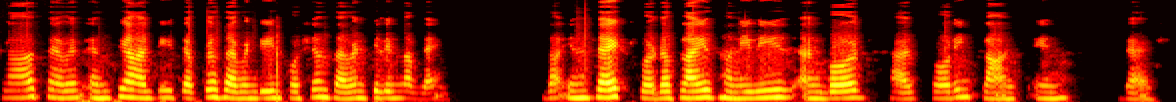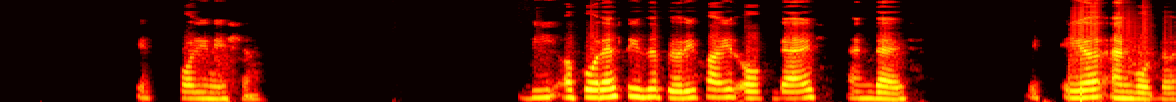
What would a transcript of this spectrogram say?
Class 7 NCERT Chapter 17 Question 7 Fill in the blank. The insects, butterflies, honeybees and birds have flowering plants in dash. It's pollination. B. A forest is a purifier of dash and dash. It's air and water.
